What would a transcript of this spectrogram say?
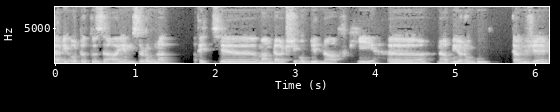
tady o toto zájem zrovna teď mám další objednávky na výrobu. Takže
